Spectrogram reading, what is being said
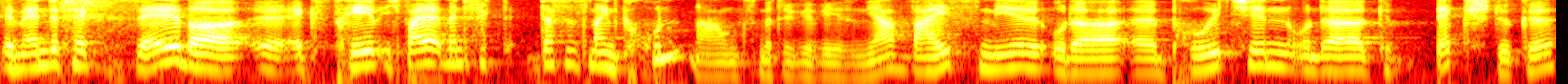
im Endeffekt selber äh, extrem. Ich war ja im Endeffekt, das ist mein Grundnahrungsmittel gewesen, ja. Weißmehl oder äh, Brötchen oder Gebäckstücke.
